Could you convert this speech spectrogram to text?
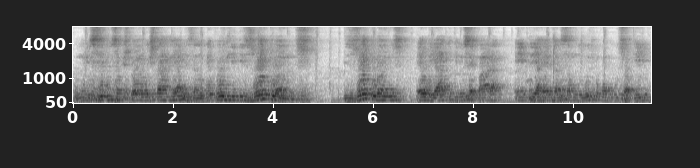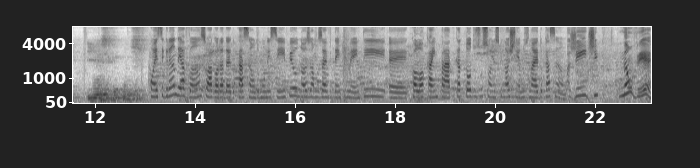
o município de São Cristóvão está realizando, depois de 18 anos, 18 anos é o hiato que nos separa entre a realização do último concurso aqui e esse concurso. Com esse grande avanço agora da educação do município, nós vamos evidentemente é, colocar em prática todos os sonhos que nós tínhamos na educação. A gente não vê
